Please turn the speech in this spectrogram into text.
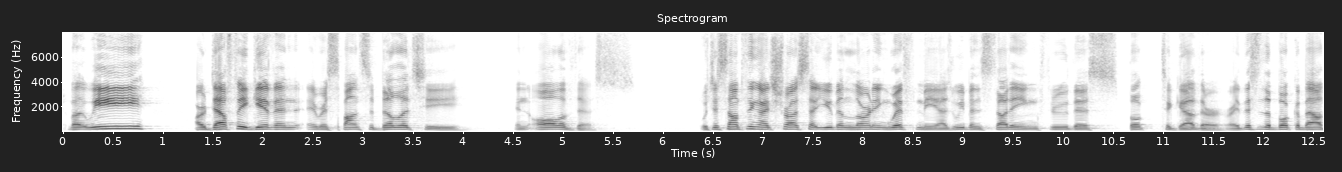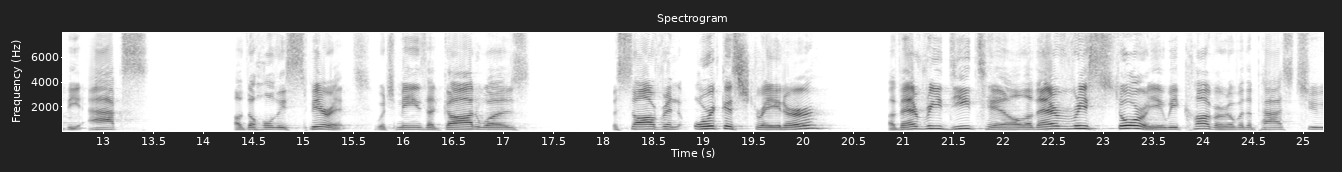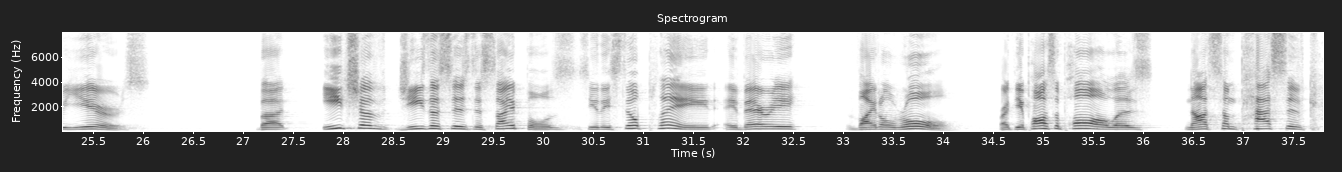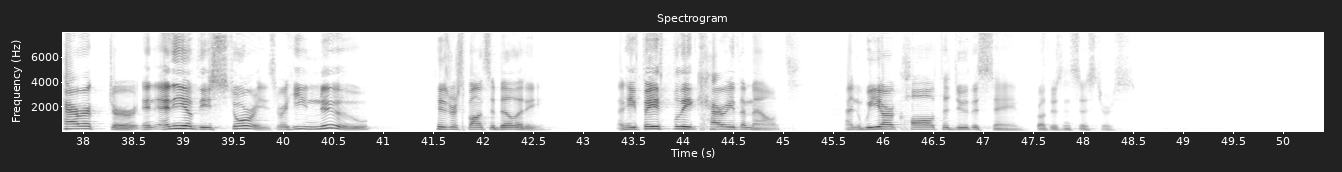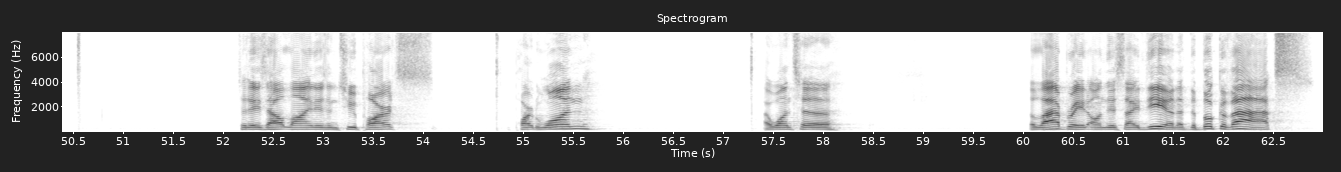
but we are definitely given a responsibility in all of this, which is something I trust that you've been learning with me as we've been studying through this book together, right? This is a book about the acts of the Holy Spirit, which means that God was the sovereign orchestrator of every detail of every story we covered over the past two years. But each of Jesus' disciples, see, they still played a very vital role, right? The Apostle Paul was not some passive character in any of these stories, right? He knew his responsibility and he faithfully carried them out. And we are called to do the same, brothers and sisters. Today's outline is in two parts. Part one, I want to elaborate on this idea that the book of Acts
